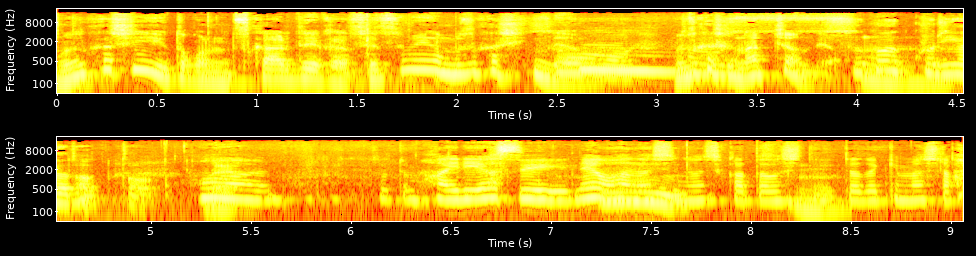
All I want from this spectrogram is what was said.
難しいところに使われてるから説明が難しいんだよ。難しくなっちゃうんだよ。すごいクリアだった。うん、はい。とても入りやすいねお話の仕方をしていただきました、うん、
